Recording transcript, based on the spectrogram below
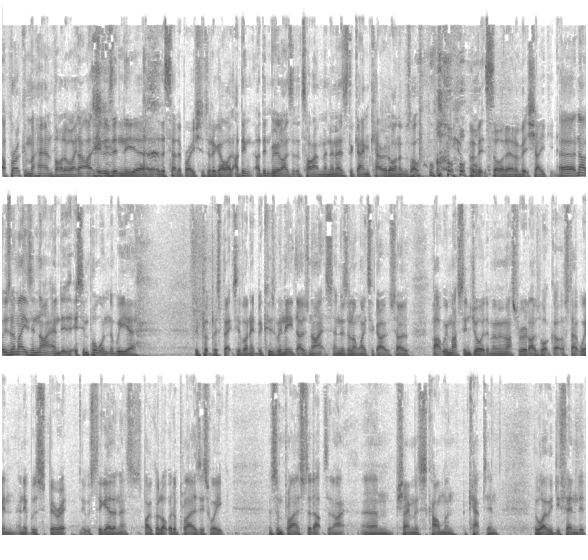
I've broken my hand, by the way. It was in the uh, the celebrations for the goal. I didn't I didn't realise at the time, and then as the game carried on, it was like a bit sore there and a bit shaky. Uh, no, it was an amazing night, and it's important that we. Uh, we put perspective on it because we need those nights and there's a long way to go. So, but we must enjoy them and we must realise what got us that win. And it was spirit, it was togetherness. Spoke a lot with the players this week, and some players stood up tonight. Um, Seamus Coleman, the captain, the way we defended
